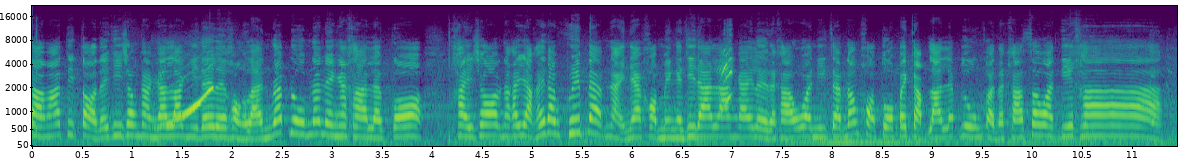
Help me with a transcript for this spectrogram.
สามารถติดต่อได้ที่ช่องทางด้านล่างนี้ได้เลยของร้านแรปรูมนั่นเองนะคะแล้วก็ใครชอบนะคะ อยากให้ทำคลิปแบบไหนเนี่ยคอมเมนต์กันที่ด้านล่างได้เลยนะคะ วันนี้แจมต้องขอตัวไปกับร้านแรปรูมก่อนนะคะ สวัสดีค่ะ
